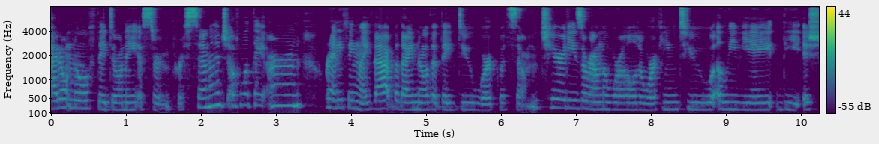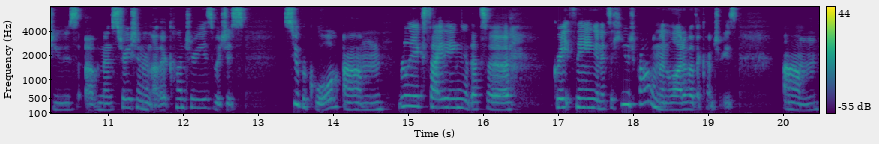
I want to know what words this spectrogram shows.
I don't know if they donate a certain percentage of what they earn or anything like that, but I know that they do work with some charities around the world working to alleviate the issues of menstruation in other countries, which is super cool. Um, really exciting. That's a great thing, and it's a huge problem in a lot of other countries. Um,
